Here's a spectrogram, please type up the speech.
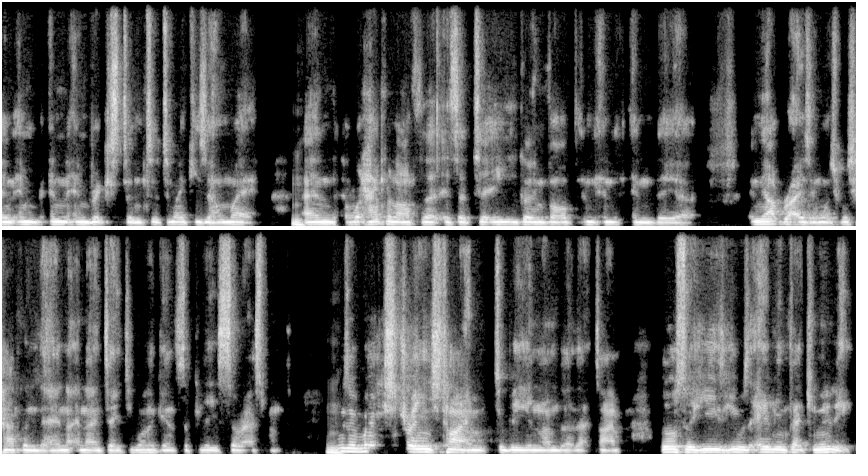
in, in, in, Brixton to, to make his own way. Mm. And what happened after that is that he got involved in, in, in the uh, in the uprising, which which happened there in, in 1981 against the police harassment. Mm. It was a very strange time to be in London at that time. But also, he he was alien to that community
